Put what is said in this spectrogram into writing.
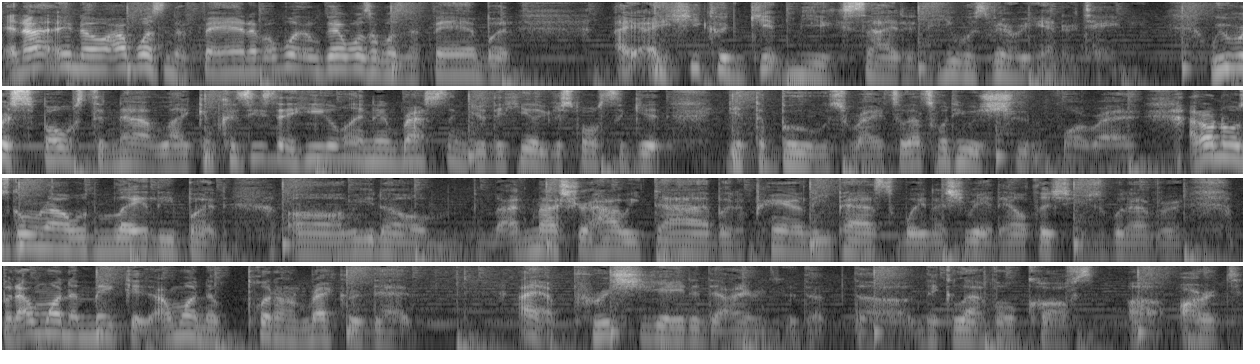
And I, you know, I wasn't a fan of it. There was I wasn't a fan, but I, I, he could get me excited. He was very entertaining we were supposed to not like him because he's the heel, and in wrestling, you're the heel. You're supposed to get get the booze, right? So that's what he was shooting for, right? I don't know what's going on with him lately, but um, you know, I'm not sure how he died, but apparently he passed away. Not sure he had health issues, whatever. But I want to make it. I want to put on record that I appreciated the, the, the Nikolai Volkoff's uh, art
